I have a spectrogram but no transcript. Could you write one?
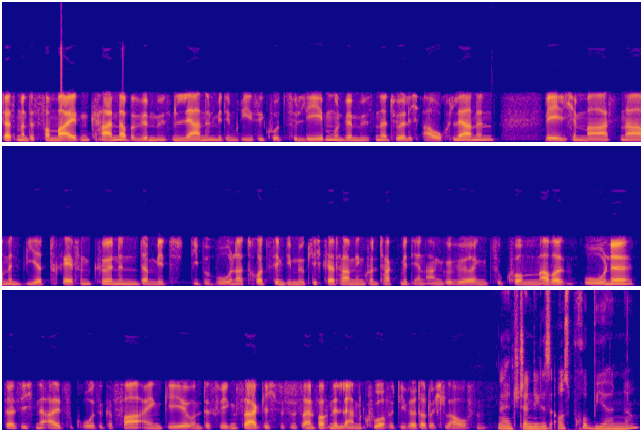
dass man das vermeiden kann, aber wir müssen lernen, mit dem Risiko zu leben und wir müssen natürlich auch lernen, welche Maßnahmen wir treffen können, damit die Bewohner trotzdem die Möglichkeit haben, in Kontakt mit ihren Angehörigen zu kommen, aber ohne, dass ich eine allzu große Gefahr eingehe. Und deswegen sage ich, das ist einfach eine Lernkurve, die wir da durchlaufen. Ein ständiges Ausprobieren, ne?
